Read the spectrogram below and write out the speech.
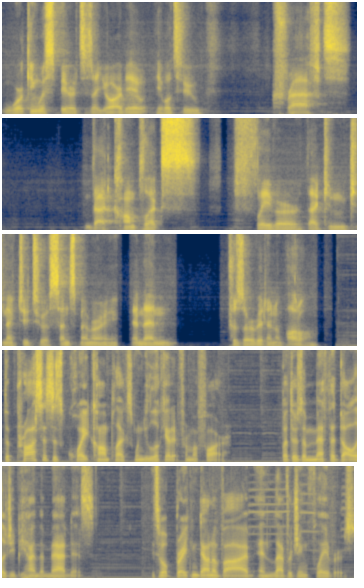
working with spirits is that you are able to craft that complex flavor that can connect you to a sense memory and then preserve it in a bottle. The process is quite complex when you look at it from afar, but there's a methodology behind the madness. It's about breaking down a vibe and leveraging flavors.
